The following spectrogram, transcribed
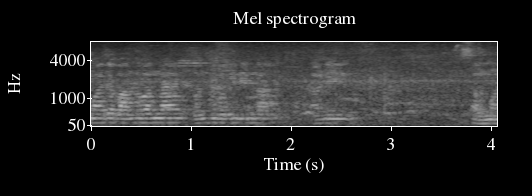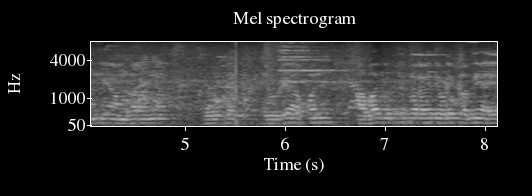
माझ्या बांधवांना बंधू भगिनींना आणि सन्मान्य आमदारांना खरोखर जेवढे आपण आभार व्यक्त करावे तेवढे कमी आहे.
